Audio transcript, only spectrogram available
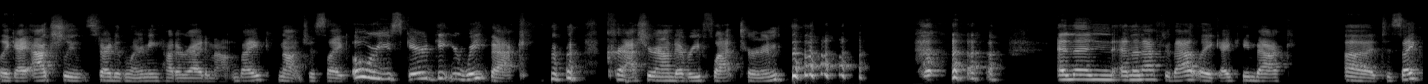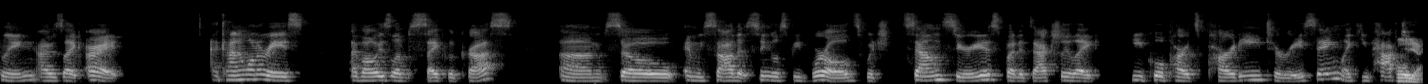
Like i actually started learning how to ride a mountain bike not just like oh are you scared? Get your weight back. Crash around every flat turn. And then and then after that like i came back uh, to cycling. I was like all right i kind of want to race. I've always loved cyclocross um, so and we saw that single speed worlds which sounds serious but it's actually like equal parts party to racing like you have oh, to oh, yeah.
